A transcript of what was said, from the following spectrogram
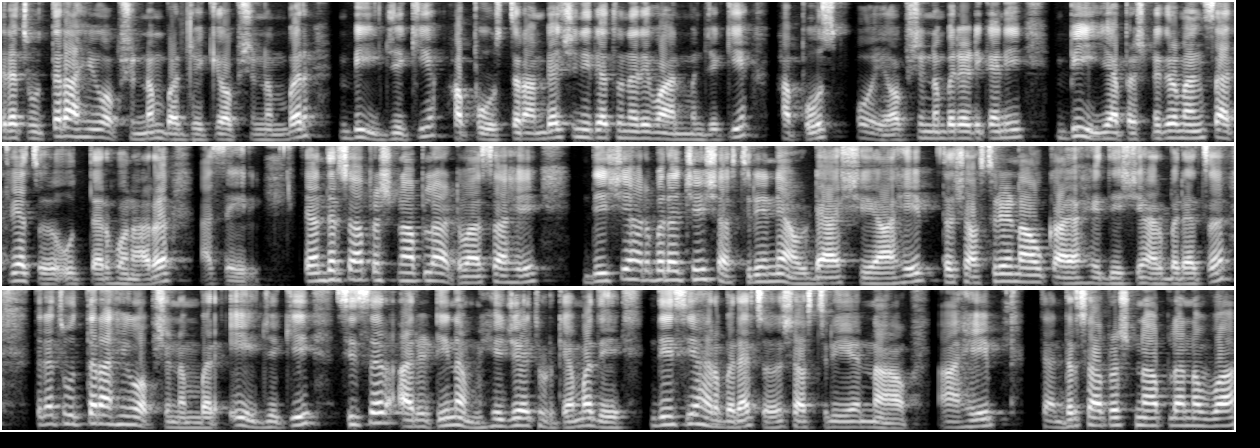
तर याचं उत्तर आहे ऑप्शन नंबर जे की ऑप्शन नंबर बी जे की हापूस. तर आंब्याची निर्यात होणारे वाहन म्हणजे की हापूस. होय ऑप्शन नंबर या ठिकाणी बी या प्रश्न क्रमांक सातव्याचं उत्तर होणार असेल. त्यानंतरचा हा प्रश्न आपला आठवा असा आहे देशी हरभऱ्याचे शास्त्रीय नाव डॅश हे आहे. तर शास्त्रीय नाव काय आहे देशी हरभऱ्याचं? तर याचं उत्तर आहे ऑप्शन नंबर ए जे की सिसर आरेटिनम. हे जे थोडक्यामध्ये देशी हरभऱ्याचं शास्त्रीय नाव आहे. त्यानंतरचा हा प्रश्न आपला नववा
